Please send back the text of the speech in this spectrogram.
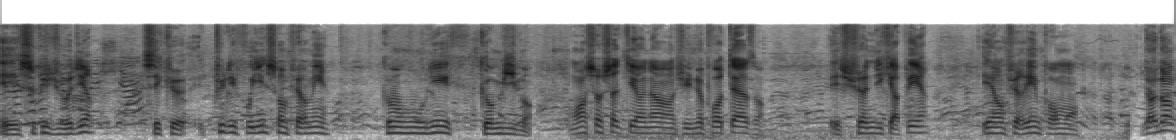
Et ce que je veux dire, c'est que tous les foyers sont fermés. Comment vous voulez qu'on vive? Moi, à 61 ans, j'ai une prothèse et je suis handicapé et on ne fait rien pour moi. Donc,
